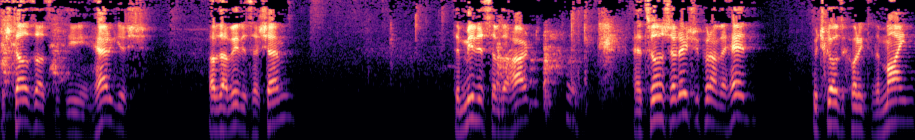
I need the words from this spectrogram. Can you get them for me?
which tells us that the Hergish of the Avedis Hashem, the Midas of the heart, and Tefillin Sharesh we put on the head, which goes according to the mind,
